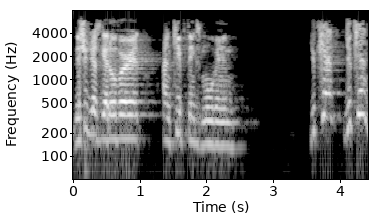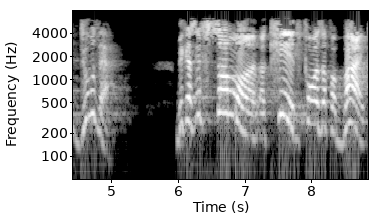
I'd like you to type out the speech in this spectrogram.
They should just get over it and keep things moving. You can't, you can't do that. Because if someone, a kid, falls off a bike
